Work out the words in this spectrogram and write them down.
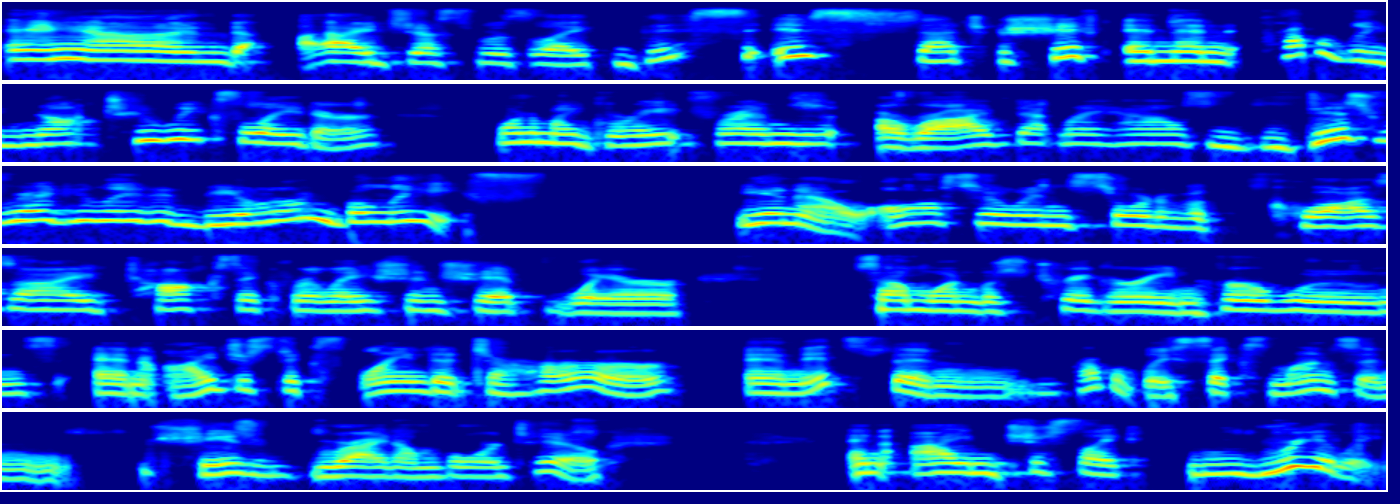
and I just was like, this is such a shift. And then, probably not two weeks later, one of my great friends arrived at my house, dysregulated beyond belief. You know, also in sort of a quasi toxic relationship where someone was triggering her wounds. And I just explained it to her and it's been probably six months and she's right on board too and i'm just like really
